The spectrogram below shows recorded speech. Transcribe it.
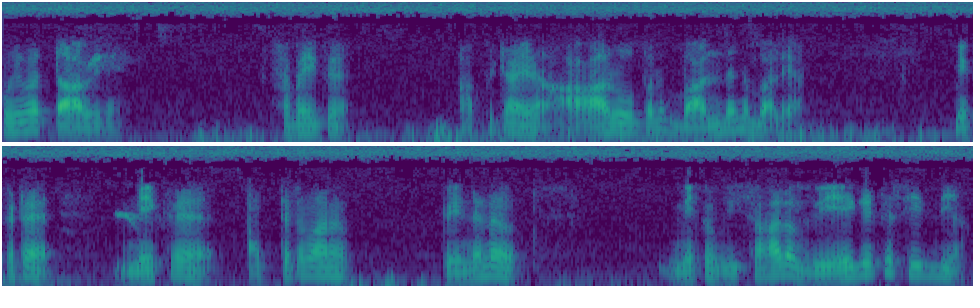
කොහෙවත් ආවේ නෑ. හැබැයි ඒක අපිට එන ආරෝපණ බන්ධන බලයක්. මේකට මේක ඇත්තටම අර පෙන්නන මේක විශාල වේගයක සිද්ධියක්.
